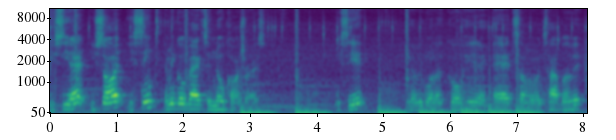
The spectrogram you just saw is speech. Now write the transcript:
You see that? You saw it? You synced? Let me go back to no contrast. You see it? Now we're going to go ahead and add some on top of it.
